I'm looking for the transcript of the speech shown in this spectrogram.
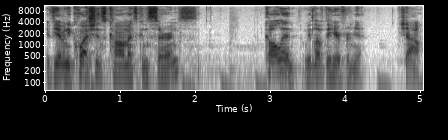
If you have any questions, comments, concerns, call in. We'd love to hear from you. Ciao.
